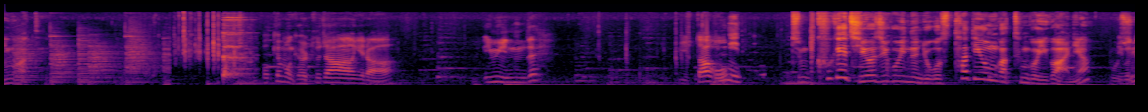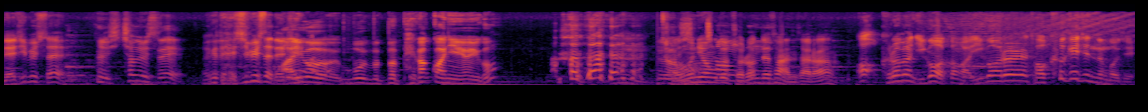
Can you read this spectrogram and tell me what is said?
아닌 것 같아 포켓몬 결투장이라 이미 있는데? 있다고? 이미 지금 크게 지어지고 있는 요거 스타디움 같은 거 이거 아니야? 뭐지? 이거 내 집일세. 시청일세. 이거 내 집일세 내 집. 아 이거 뭐, 뭐, 뭐 백악관이에요 이거? 음. 그 정훈이 형도 저런 데서 안 살아. 어 그러면 이거 어떤가? 이거를 더 크게 짓는 거지.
